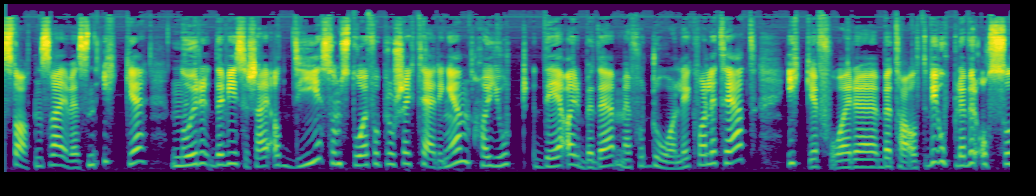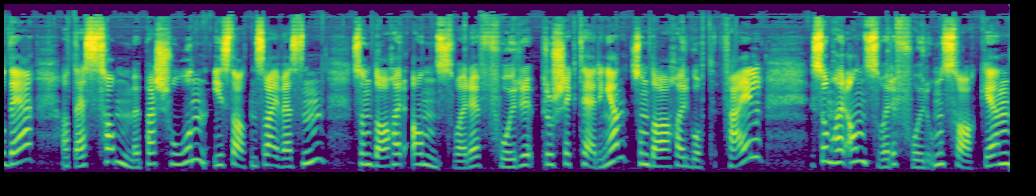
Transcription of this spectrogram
Statens vegvesen ikke, når det viser seg at de som står for prosjekteringen, har gjort det arbeidet med for dårlig kvalitet, ikke får eh, betalt. Vi opplever også det at det er samme person i Statens vegvesen som da har ansvaret for prosjekteringen, som da har gått feil, som har ansvaret for om saken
